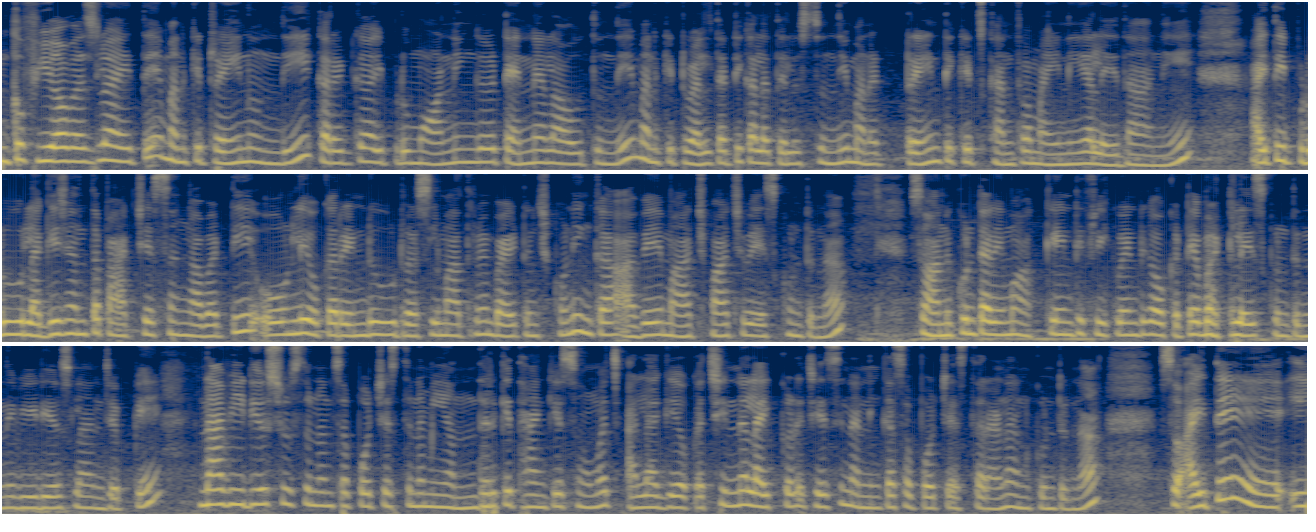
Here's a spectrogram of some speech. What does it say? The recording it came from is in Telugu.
ఇంకో ఫ్యూ అవర్స్లో అయితే మనకి ట్రైన్ ఉంది. కరెక్ట్గా ఇప్పుడు మార్నింగ్ టెన్ ఎలా అవుతుంది? మనకి ట్వెల్వ్ థర్టీకి అలా తెలుస్తుంది మన ట్రైన్ టికెట్స్ కన్ఫర్మ్ అయినాయా లేదా అని. అయితే ఇప్పుడు లగేజ్ అంతా ప్యాక్ చేస్తాం కాబట్టి ఓన్లీ ఒక రెండు డ్రెస్సులు మాత్రమే బయట ఉంచుకొని ఇంకా అవే మార్చి మార్చి వేసుకుంటున్నా. సో అనుకుంటారేమో అక్క ఏంటి ఫ్రీక్వెంట్గా ఒకటే బట్టలు వేసుకుంటుంది వీడియోస్లో అని చెప్పి. నా వీడియోస్ చూస్తున్నాను సపోర్ట్ చేస్తున్న మీ అందరికీ థ్యాంక్ యూ సో మచ్ అలాగే ఒక చిన్న లైక్ కూడా చేసి నన్ను ఇంకా సపోర్ట్ చేస్తారని అనుకుంటున్నా. సో అయితే ఈ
